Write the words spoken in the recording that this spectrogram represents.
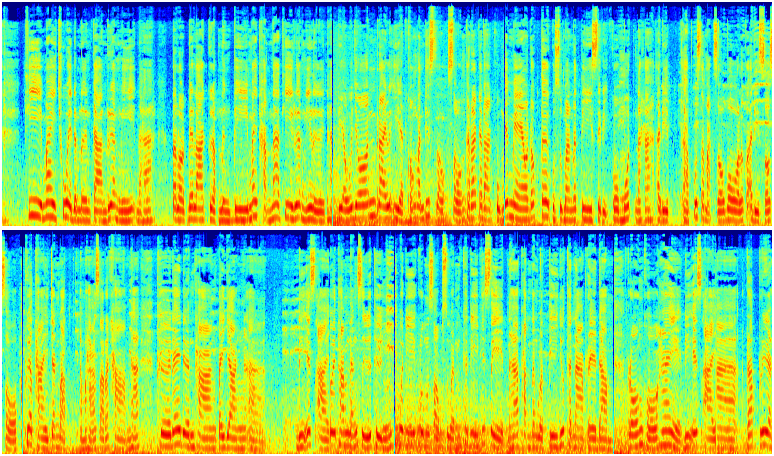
ที่ไม่ช่วยดำเนินการเรื่องนี้นะคะ ตลอดเวลาเกือบหนึ่งปีไม่ทำหน้าที่เรื่องนี้เลยนะคะเดี๋ยวย้อนรายละเอียดของวันที่สองกรกฎาคมแม่แมว ดร กุสุมานวตีสิริโกมตนะคะ อดีตผู้สมัครสวแล้วก็อดีตสสเพื่อไทยจังหวัดมหาสารคามนะคะเธอได้เดินทางไปยังอ่า DSI โดยทำหนังสือถึงที่บดีกรมสอบสวนคดีพิเศษนะคะพันตำรวจตียุทธนาเพรดำร้องขอให้ DSI มารับเรื่อง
